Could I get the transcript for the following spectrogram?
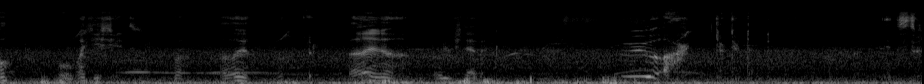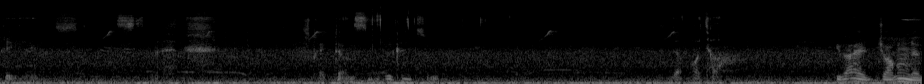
oh, oh, was ist jetzt? Oh, oh, oh, oh, und schnell weg. Ja, Jetzt dreht jetzt, jetzt streckt er uns den Rücken zu. Dieser Otter. Überall joggende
